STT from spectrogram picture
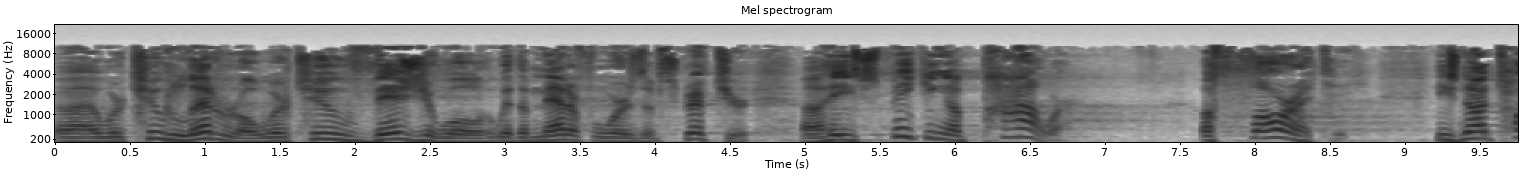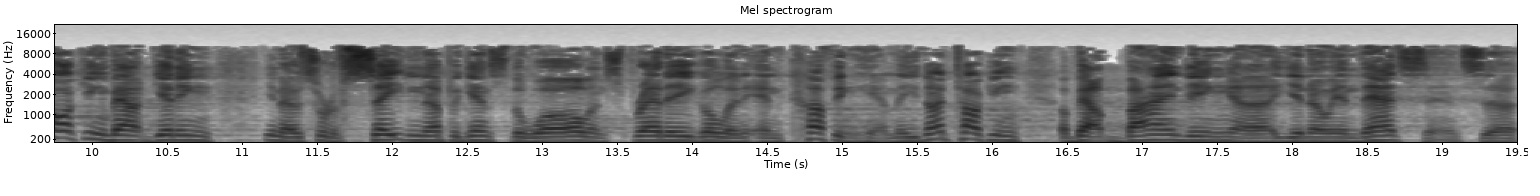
we're too literal, we're too visual with the metaphors of Scripture. he's speaking of power, authority. He's not talking about getting you know, sort of Satan up against the wall and spread eagle and, and cuffing him. He's not talking about binding, uh, you know, in that sense. Uh,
